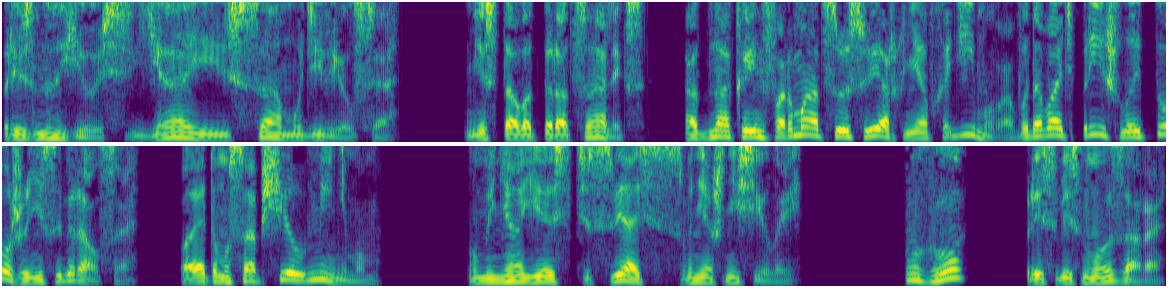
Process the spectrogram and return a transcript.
Признаюсь, я и сам удивился. Не стал отпираться Алекс, однако информацию сверх необходимого выдавать пришлой тоже не собирался, поэтому сообщил минимум. «У меня есть связь с внешней силой». «Ого!» — присвистнула Зара.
